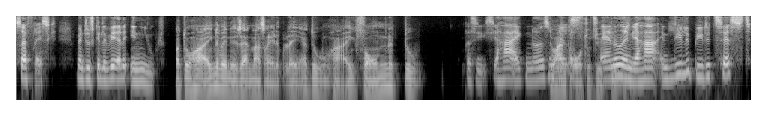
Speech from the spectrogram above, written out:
så er jeg frisk. Men du skal levere det inden jul. Og du har ikke nødvendigvis alt materiale på lager, du har ikke formene, du... Præcis, jeg har ikke noget som du har helst en prototyp, andet, end jeg har en lille bitte test,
